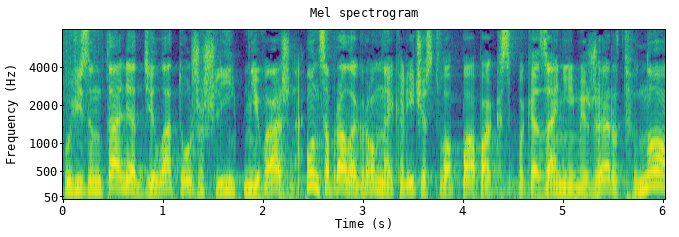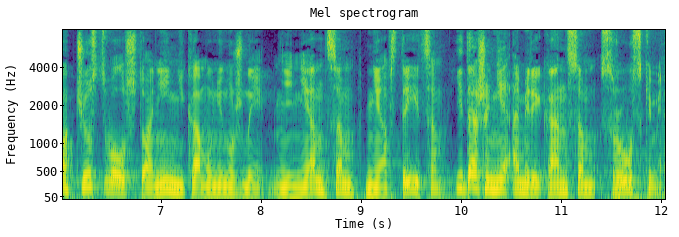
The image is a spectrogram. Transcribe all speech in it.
У Визенталя дела тоже шли неважно. Он собрал огромное количество папок с показаниями жертв, но чувствовал, что они никому не нужны. Ни немцам, ни австрийцам, и даже не американцам с русскими.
